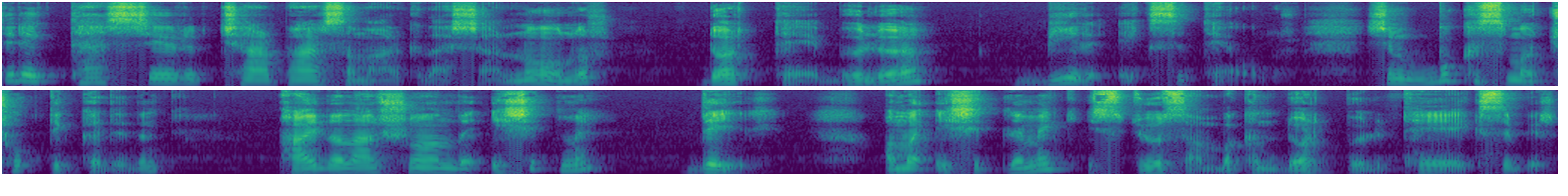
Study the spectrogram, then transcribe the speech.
direkt ters çevirip çarparsam arkadaşlar ne olur? 4t bölü 1 eksi t olur. Şimdi bu kısma çok dikkat edin. Paydalar şu anda eşit mi? Değil. Ama eşitlemek istiyorsan bakın 4 bölü t eksi 1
